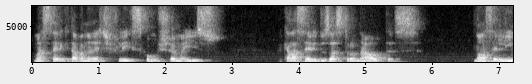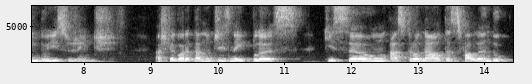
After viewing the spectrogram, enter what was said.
Uma série que estava na Netflix, como chama isso? aquela série dos astronautas. Nossa, é lindo isso, gente. Acho que agora está no Disney Plus, que são astronautas falando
